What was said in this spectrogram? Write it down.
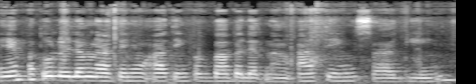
Ayan, patuloy lang natin yung ating pagbabalat ng ating saging.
